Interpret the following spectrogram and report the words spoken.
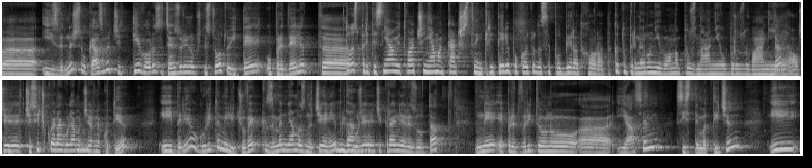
а, и изведнъж се оказва, че тия хора са цензори на обществото и те определят... А... Тоест притеснява и това, че няма качествен критерий, по който да се подбират хората, като примерно ниво на познание, образование, да, опит. Че, че всичко е една голяма черна котия и дали е алгоритъм или човек, за мен няма значение, при да, положение, да. че крайният резултат не е предварително а, ясен, систематичен и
